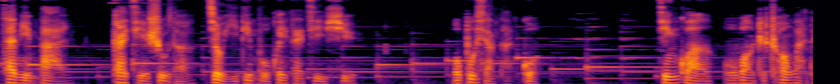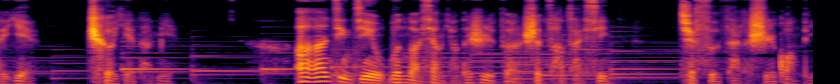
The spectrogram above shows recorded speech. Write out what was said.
才明白，该结束的就一定不会再继续。我不想难过，尽管我望着窗外的夜，彻夜难眠。安安静静、温暖向阳的日子深藏在心，却死在了时光里。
